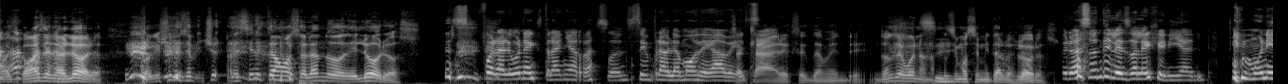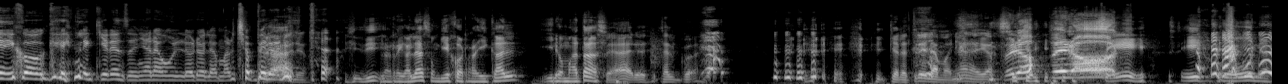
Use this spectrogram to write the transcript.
como, como hacen los loros. Porque yo, les- yo- recién estábamos hablando de loros. Por alguna extraña razón, siempre hablamos de O aves. sea, claro, exactamente. Entonces, bueno, nos Sí. pusimos a imitar los loros. Pero a Santi le sale genial. Y Muni dijo que le quiere enseñar a un loro la marcha Claro. peronista. Y di- Le regalás a un viejo radical y lo matás. Claro, tal cual. y que a las 3 de la mañana digan, ¡Pero, pero! Sí, sí, de una.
